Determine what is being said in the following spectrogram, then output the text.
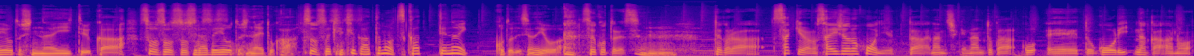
えようとしないというかあそうそうそうそう。調べようとしないとかそうそうそうれ結局頭を使ってないことですよね要は。そういうことです、うん。だからさっきのあの最初の方に言った何でしたっけなんとかごえっ、と合理なんかあの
